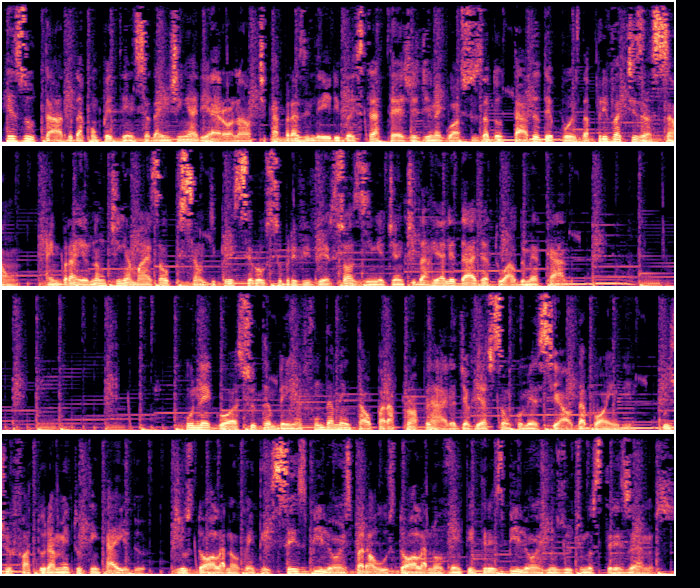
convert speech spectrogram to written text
Resultado da competência da engenharia aeronáutica brasileira e da estratégia de negócios adotada depois da privatização, a Embraer não tinha mais a opção de crescer ou sobreviver sozinha diante da realidade atual do mercado. O negócio também é fundamental para a própria área de aviação comercial da Boeing, cujo faturamento tem caído, de dólar 96 bilhões para dólar 93 bilhões nos últimos três anos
